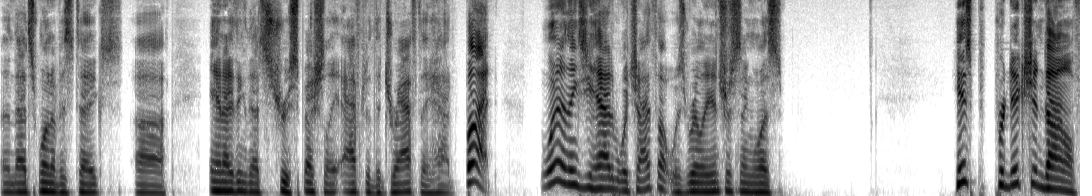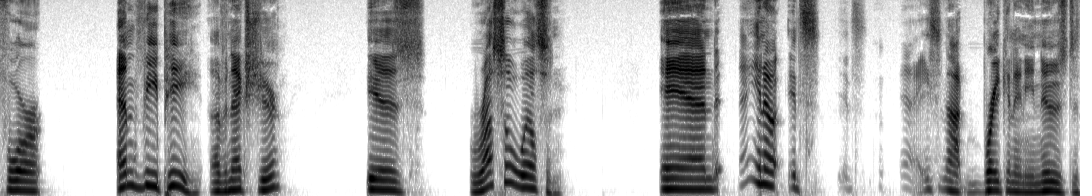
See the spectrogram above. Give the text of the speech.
and that's one of his takes. Uh, and I think that's true, especially after the draft they had. But one of the things he had, which I thought was really interesting, was his prediction, Donald, for MVP of next year is Russell Wilson. And, you know, it's he's not breaking any news to,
